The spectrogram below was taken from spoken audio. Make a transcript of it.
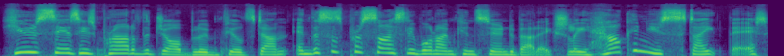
Hughes says he's proud of the job Bloomfield's done, and this is precisely what I'm concerned about actually. How can you state that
